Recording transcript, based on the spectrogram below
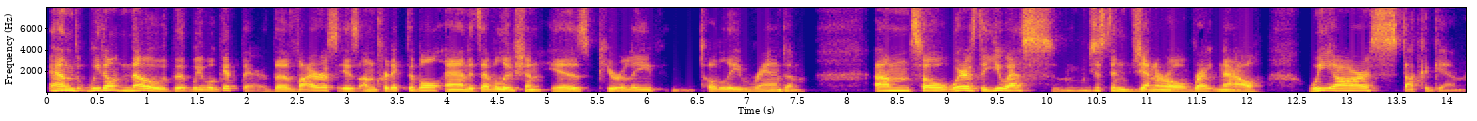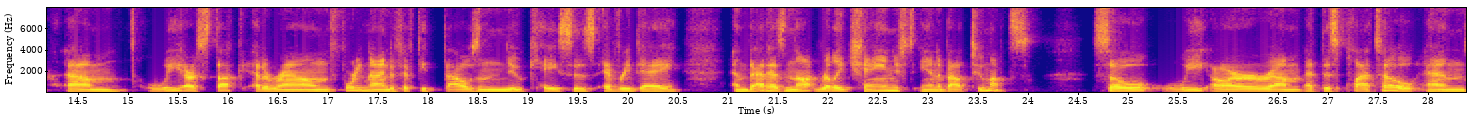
And we don't know that we will get there. The virus is unpredictable and its evolution is purely, totally random. Um, so, where's the US just in general right now? We are stuck again. Um, we are stuck at around 49 to 50,000 new cases every day. And that has not really changed in about two months. So we are um, at this plateau and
